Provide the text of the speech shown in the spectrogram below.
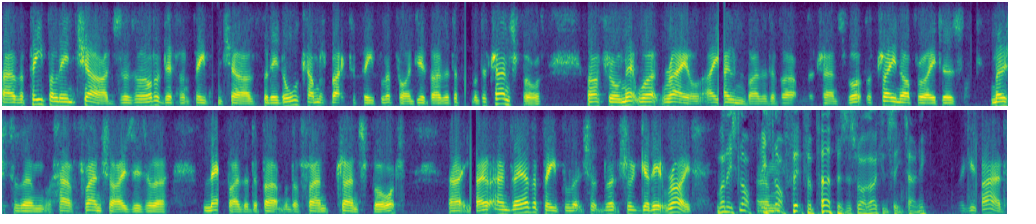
uh, the people in charge, there's a lot of different people in charge, but it all comes back to people appointed by the Department of Transport. After all, Network Rail are owned by the Department of Transport. The train operators, most of them have franchises that are led by the Department of Fran- Transport. Uh, you know, and they're the people that should that should get it right. Well, it's not it's um, not fit for purpose, as far as I can see, Tony. It's bad,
